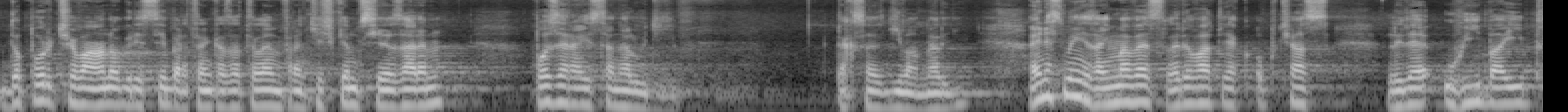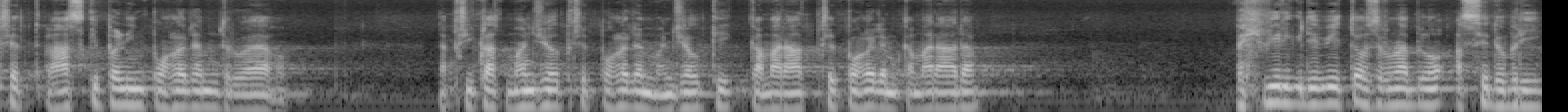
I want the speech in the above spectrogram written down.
doporučováno kdysi bratrem kazatelem Františkem Cezarem, pozerají se na lidí. Tak se dívám na lidi. A je nesmírně zajímavé sledovat, jak občas lidé uhýbají před láskyplným pohledem druhého. Například manžel před pohledem manželky, kamarád před pohledem kamaráda. ve chvíli, kdyby to zrovna bylo asi dobrý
